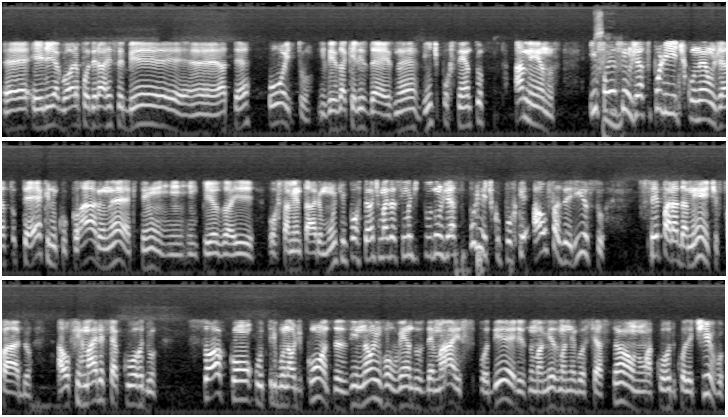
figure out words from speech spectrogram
é, ele agora poderá receber é, até 8, em vez daqueles 10, né? 20% a menos. E foi assim um gesto político, né? Um gesto técnico, claro, né? Que tem um, um, peso aí orçamentário muito importante, mas acima de tudo um gesto político, porque ao fazer isso separadamente, Fábio, ao firmar esse acordo só com o Tribunal de Contas e não envolvendo os demais poderes numa mesma negociação, num acordo coletivo,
